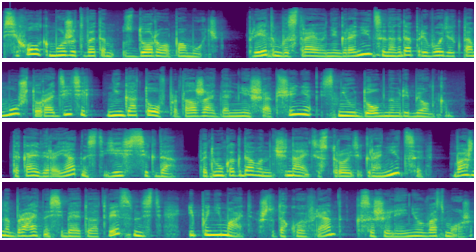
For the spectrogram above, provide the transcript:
Психолог может в этом здорово помочь. При этом выстраивание границ иногда приводит к тому, что родитель не готов продолжать дальнейшее общение с неудобным ребенком. Такая вероятность есть всегда. Поэтому, когда вы начинаете строить границы, важно брать на себя эту ответственность и понимать, что такой вариант, к сожалению, возможен.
